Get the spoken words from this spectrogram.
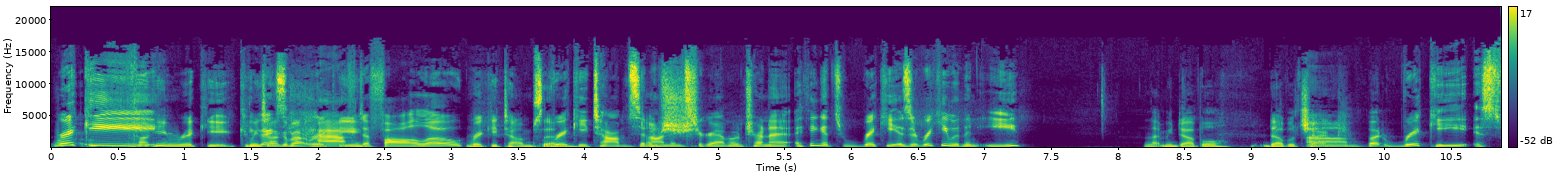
Rickey. fucking Rickey. Can we You talk about have Rickey? to follow Rickey Thompson. Rickey Thompson I'm on sh- Instagram. I'm trying to, I think it's Rickey. Is it Rickey with an E? Let me double double check. Um, but Rickey is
